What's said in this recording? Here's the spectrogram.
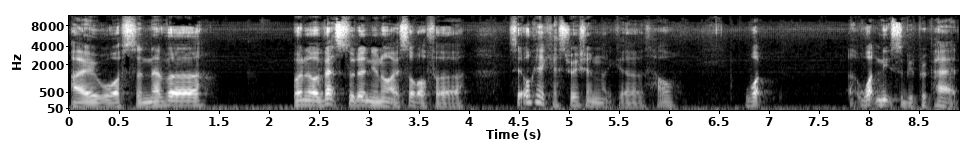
I was never, when I was a vet student, you know, I sort of uh, say, okay, castration, like uh, how, what, what needs to be prepared.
